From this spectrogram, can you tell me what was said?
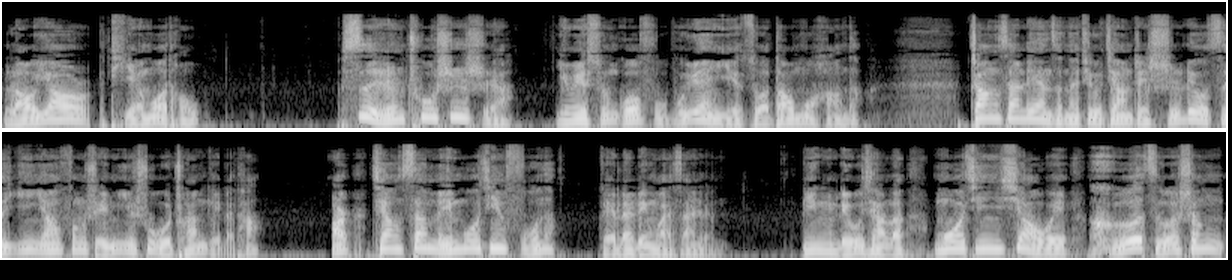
老幺铁磨头。四人出师时啊，因为孙国府不愿意做盗墓行当，张三链子呢就将这十六字阴阳风水秘术传给了他，而将三枚摸金符呢给了另外三人，并留下了摸金校尉何则生，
